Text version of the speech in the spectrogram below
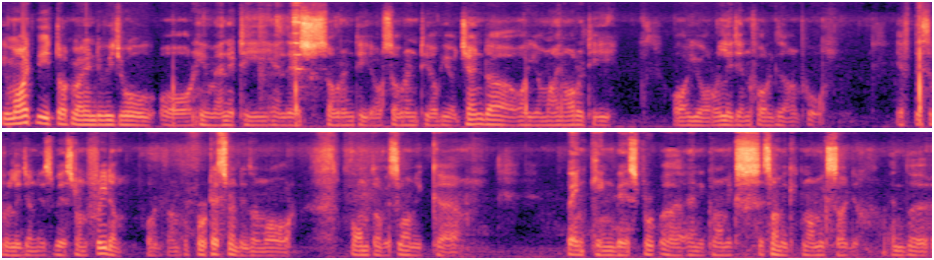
you might be talking about individual or humanity and their sovereignty or sovereignty of your gender or your minority or your religion for example. If this religion is based on freedom for example protestantism or forms of islamic uh, banking based uh, and economics islamic economics and the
